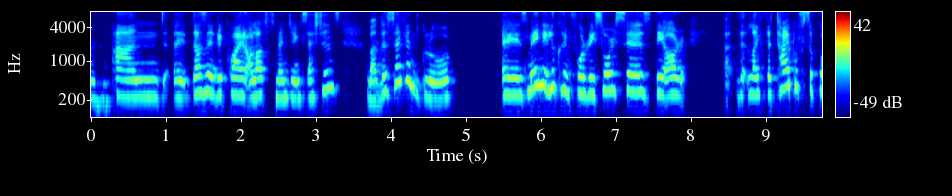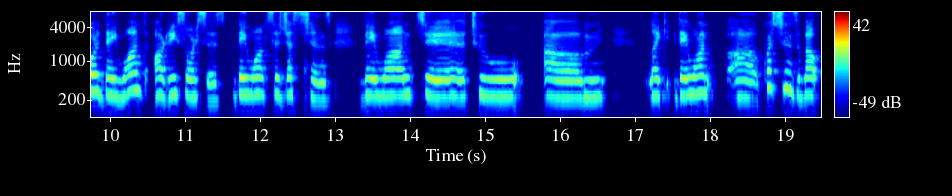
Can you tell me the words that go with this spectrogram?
Mhm. and it doesn't require a lot of mentoring sessions but Yeah. the second group is mainly looking for resources. They are uh, like the type of support they want are resources. They want suggestions. They want uh, to um like they want uh, questions about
